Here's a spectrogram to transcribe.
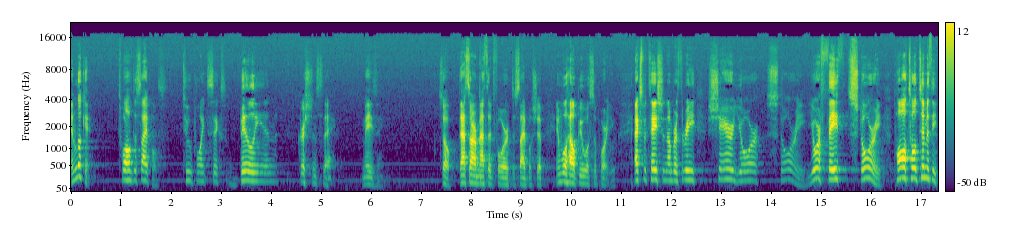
And look at 12 disciples, 2.6 billion Christians today. Amazing. So that's our method for discipleship, and we'll help you, we'll support you. Expectation number three share your story, your faith story. Paul told Timothy,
